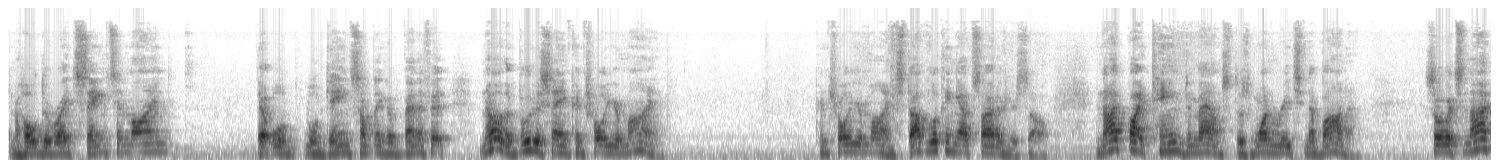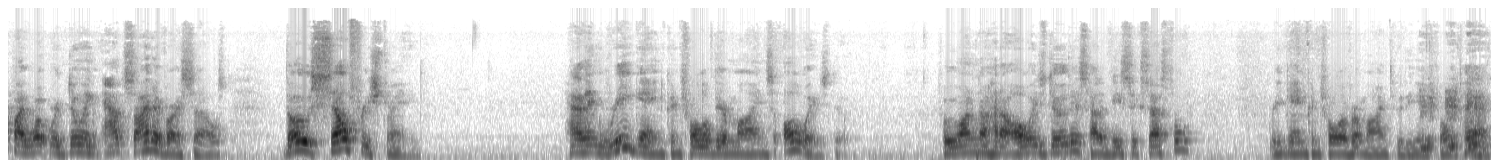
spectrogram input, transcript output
and hold the right saints in mind that will will gain something of benefit. No, the Buddha's saying control your mind. Control your mind. Stop looking outside of yourself. Not by tamed amounts does one reach nibbana. So it's not by what we're doing outside of ourselves. Those self restrained, having regained control of their minds, always do. If we want to know how to always do this, how to be successful, regain control of our mind through the Eightfold Path.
